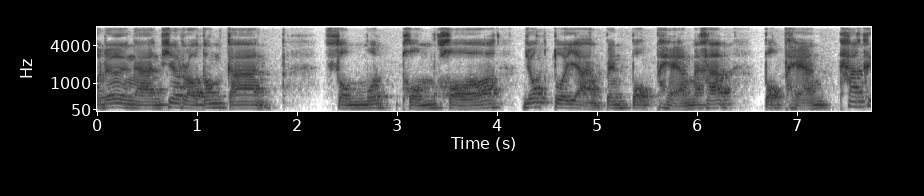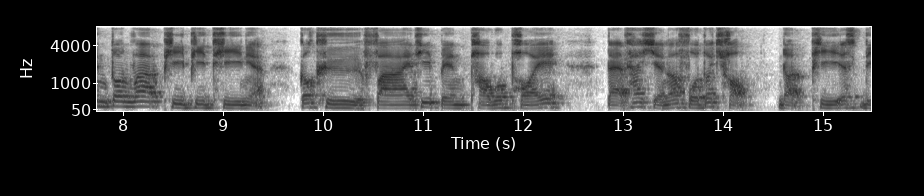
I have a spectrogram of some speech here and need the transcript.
ลเดอร์งานที่เราต้องการ สมมติผมขอยกตัวอย่างเป็นปกแผนนะครับ ปกแผนถ้าขึ้นต้นว่า ppt เนี่ยก็คือไฟล์ที่เป็น powerpoint แต่ถ้าเขียนว่า photoshop .psd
